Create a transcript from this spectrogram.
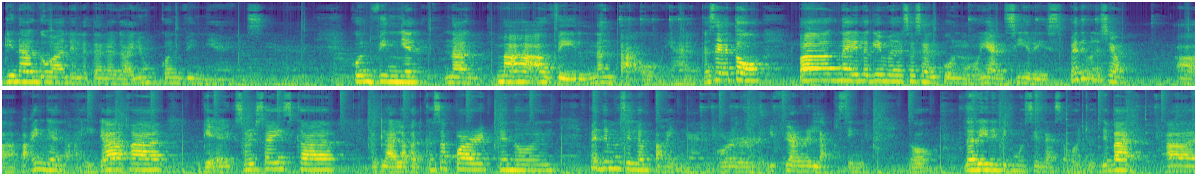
ginagawa nila talaga yung convenience. Yan. Convenient na ma-avail ng tao. Yan. Kasi ito, pag nailagay mo na sa cellphone mo, yan, series, pwede mo na siyang uh, pakinggan, nakahiga ka, nag-exercise ka, naglalakad ka sa park, ganun. Pwede mo silang pakinggan. Or if you are relaxing, no? Naririnig mo sila sa audio. ba diba, uh,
